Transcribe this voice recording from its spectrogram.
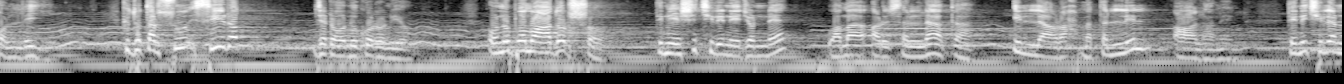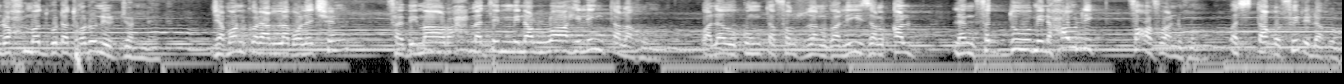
করলেই। কিন্তু তার সু সিরত যেটা অনুকরণীয়, অনুপম আদর্শ, তিনি এসেছিলেন এই জন্যে ওয়ামা আরুসাল্লাকা ইল্লা রহমতাল্লিল আলামিন। তিনি ছিলেন রহমত গোটা ধরুনির জন্যে। যেমন করে আল্লাহ বলেছেন, ফাবিমা রহমাতিম মিনাল্লাহিলিং তালাহুম ওয়ালাউ কুনতা ফাজ্জান গালিজাল কলব লানফাদ্দু মিন হাওলিক ফাআফু আনহুম, ওয়াস্তাগফির লাহুম।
